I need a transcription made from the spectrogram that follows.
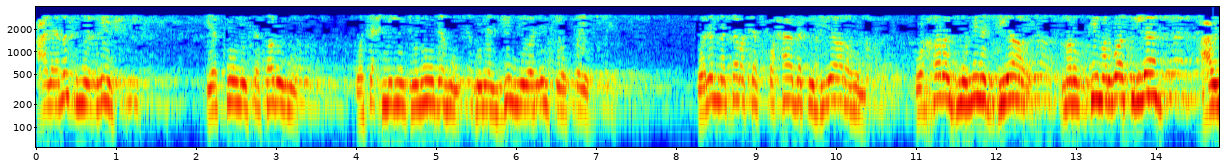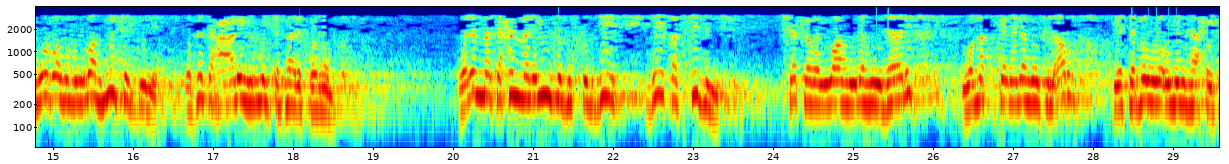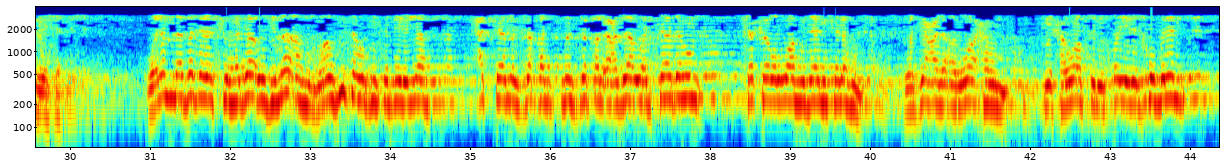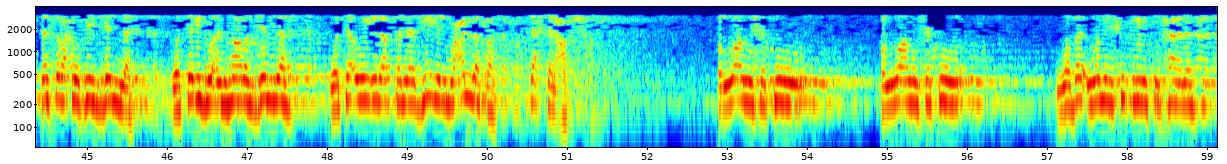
على متن الريح يكون سفره وتحمل جنوده من الجن والإنس والطير. ولما ترك الصحابة ديارهم وخرجوا من الديار في مرضاة الله عوضهم الله ملك الدنيا وفتح عليهم ملك فارس والروم. ولما تحمل يوسف الصديق ضيق السجن شكر الله له ذلك ومكن له في الأرض يتبوأ منها حيث يشاء. ولما بذل الشهداء دماءهم وأنفسهم في سبيل الله حتى مزق مزق الأعداء أجسادهم شكر الله ذلك لهم وجعل أرواحهم في حواصل طير خضر تسرح في الجنة وترد أنهار الجنة وتأوي إلى قناديل المعلقة تحت العرش. فالله شكور فالله شكور ومن شكره سبحانه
